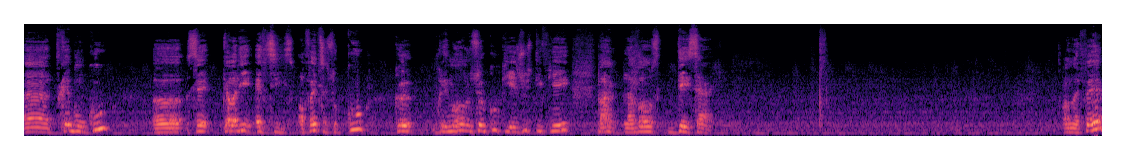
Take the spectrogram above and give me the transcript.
un très bon coup, euh, c'est cavalier F6. En fait, c'est ce coup que, vraiment, le seul coup qui est justifié par l'avance D5. En effet,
